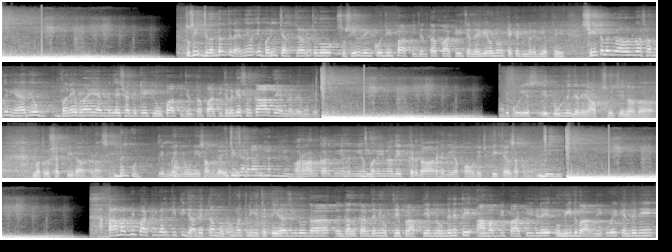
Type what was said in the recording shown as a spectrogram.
ਤੁਸੀਂ ਜਲੰਧਰ 'ਚ ਰਹਿੰਦੇ ਹੋ ਇਹ ਬੜੀ ਚਰਚਾ ਵੀ ਚਲੋ ਸੁਸ਼ੀਲ ਰਿੰਕੂ ਜੀ ਭਾਰਤੀ ਜਨਤਾ ਪਾਰਟੀ ਚਲੇ ਗਏ ਉਹਨੂੰ ਟਿਕਟ ਮਿਲ ਗਈ ਉੱਥੇ। ਸ਼ੀਤਲ ਅਗਰਵਾਲ ਦਾ ਸਮਝ ਨਹੀਂ ਆਇਆ ਵੀ ਉਹ ਬਣੇ ਬਣਾਏ ਐਮਐਲਏ ਛੱਡ ਕੇ ਕਿਉਂ ਭਾਰਤੀ ਜਨਤਾ ਪਾਰਟੀ ਚ ਲੱਗੇ ਸਰਕਾਰ ਦੇ ਐਮਐਲਏ ਹੁੰਦੇ। ਦੇਖੋ ਇਸ ਇਹ ਦੋਨੇ ਜਣੇ ਆਪਸ ਵਿੱਚ ਇਹਨਾਂ ਦਾ ਮਤਲਬ ਸ਼ਕਤੀ ਦਾ ਆંકੜਾ ਸੀ। ਬਿਲਕੁਲ। ਤੇ ਮੈਨੂੰ ਨਹੀਂ ਸਮਝ ਆਈ ਕਿ ਚੀਜ਼ਾਂ ਹੈਰਾਨ ਕਰਦੀਆਂ ਨੇ। ਹੈਰਾਨ ਕਰਦੀਆਂ ਹੈਗੀਆਂ ਪਰ ਇਹਨਾਂ ਦੇ ਕਿਰਦਾਰ ਹੈਗੇ ਆਪਾਂ ਉਹਦੇ 'ਚ ਕੀ ਕਹਿ ਸਕਦੇ ਹਾਂ। ਜੀ ਜੀ। ਆਮ ਆਦਮੀ ਪਾਰਟੀ ਦੀ ਗੱਲ ਕੀਤੀ ਜਾਵੇ ਤਾਂ ਮੁੱਖ ਮੰਤਰੀ ਜਿੱਥੇ 13-0 ਦਾ ਗੱਲ ਕਰਦੇ ਨੇ, ਉੱਥੇ ਪ੍ਰਾਪਤੀਆਂ ਗਿਣਾਉਂਦੇ ਨੇ ਤੇ ਆਮ ਆਦਮੀ ਪਾਰਟੀ ਜਿਹੜੇ ਉਮੀਦਵਾਰ ਨੇ, ਉਹ ਇਹ ਕਹਿੰਦੇ ਨੇ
